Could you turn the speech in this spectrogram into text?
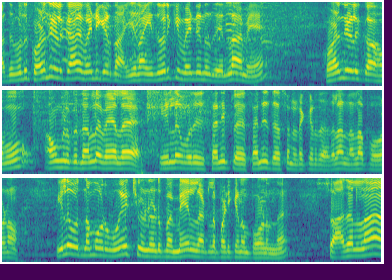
அது வந்து குழந்தைகளுக்காக வேண்டிக்கிறது தான். நான் இது வரைக்கும் வேண்டினது எல்லாமே குழந்தைகளுக்காகவும் அவங்களுக்கு நல்ல வேலை இல்லை ஒரு சனி சனி தசை நடக்கிறது அதெல்லாம் நல்லா போகணும். இல்லை ஒரு நம்ம ஒரு முயற்சி ஒன்று எடுப்போம். மேல் நாட்டில் படிக்கணும் போகணுன்னு ஸோ அதெல்லாம்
